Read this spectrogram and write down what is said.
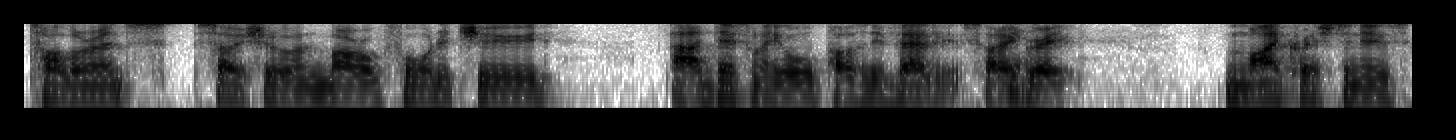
tolerance, social and moral fortitude are definitely all positive values. I yeah. agree. My question is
